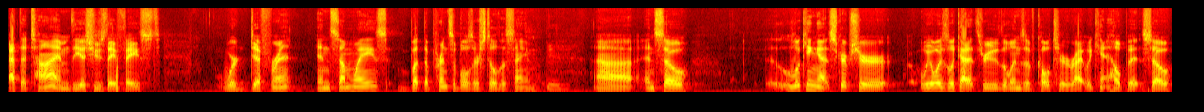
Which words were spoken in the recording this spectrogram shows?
at the time the issues they faced were different in some ways, but the principles are still the same. Mm. Uh, and so, looking at Scripture we always look at it through the lens of culture, right? We can't help it. So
